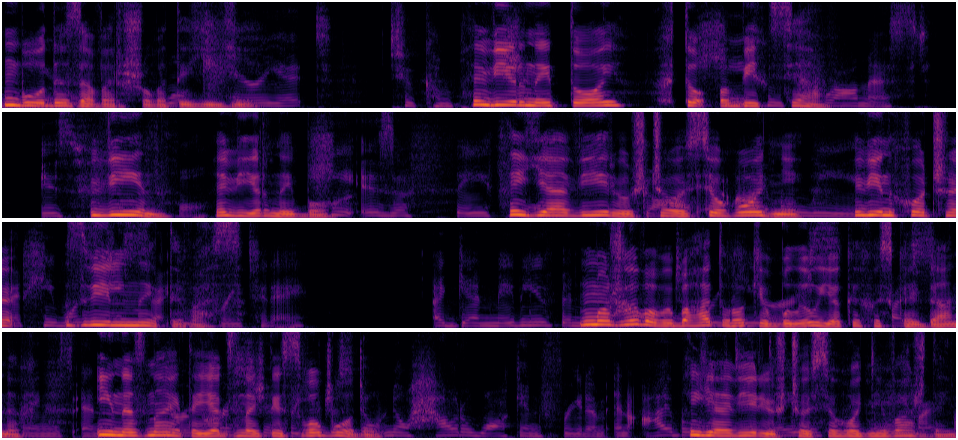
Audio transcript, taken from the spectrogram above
буде завершувати її. Вірний той, хто обіцяв. Він вірний Бог. Я вірю, що сьогодні Він хоче звільнити вас. Можливо, ви багато років були у якихось кайданах і не знаєте, як знайти свободу. Я вірю, що сьогодні ваш день.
